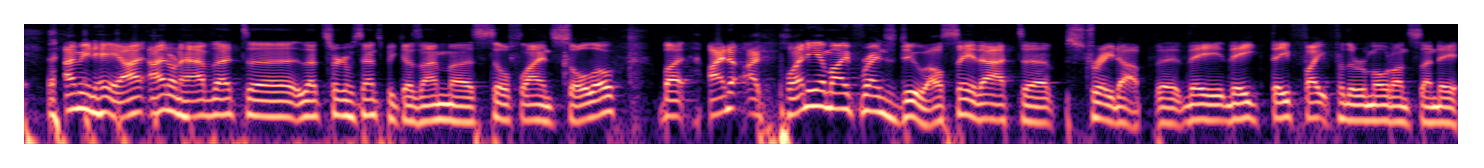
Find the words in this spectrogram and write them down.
I mean, hey, I, I don't have that uh, that circumstance because I'm still flying solo, but I know I, plenty of my friends do. I'll say that straight up. they they they fight for the remote on Sunday,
